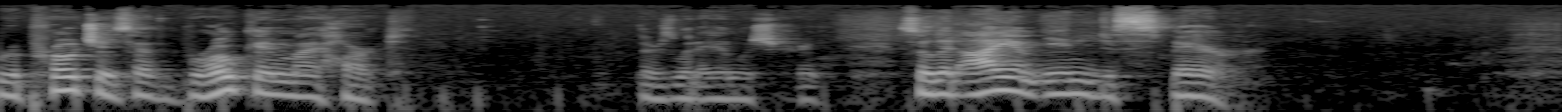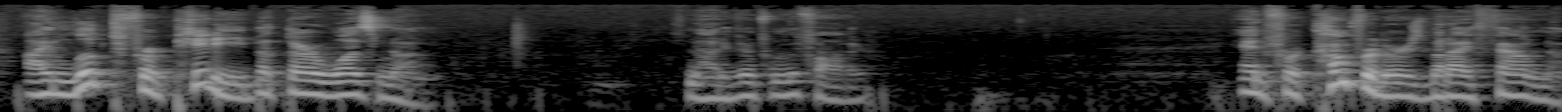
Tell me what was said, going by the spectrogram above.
Reproaches have broken my heart. There's what Anne was sharing. So that I am in despair. I looked for pity, but there was none, not even from the Father. And for comforters, but I found none.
